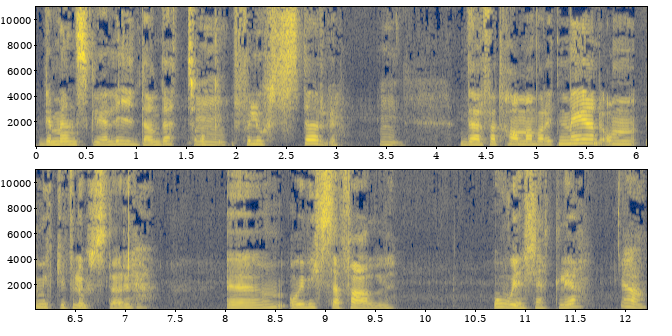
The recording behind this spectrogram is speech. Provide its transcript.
det mänskliga lidandet och förluster. Därför att har man varit med om mycket förluster ehm, och i vissa fall oersättliga Ja.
